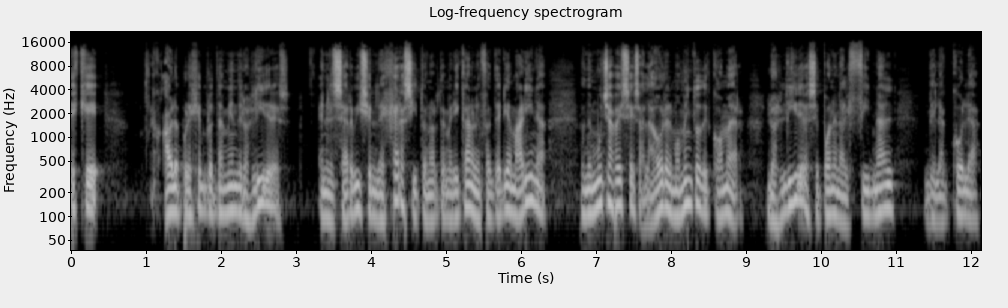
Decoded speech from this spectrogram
es que habla, por ejemplo, también de los líderes en el servicio, en el ejército norteamericano, en la infantería marina, donde muchas veces a la hora, el momento de comer, los líderes se ponen al final de la cola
